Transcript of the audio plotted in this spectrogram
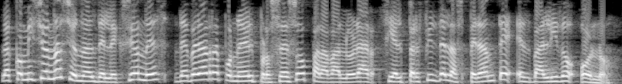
La Comisión Nacional de Elecciones deberá reponer el proceso para valorar si el perfil del aspirante es válido o no.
